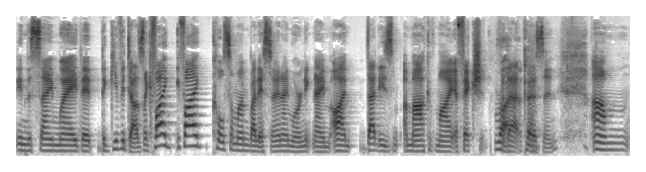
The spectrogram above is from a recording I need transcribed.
in the same way that the giver does. Like if I if I call someone by their surname or a nickname, I that is a mark of my affection for Right, that okay. person. Um,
